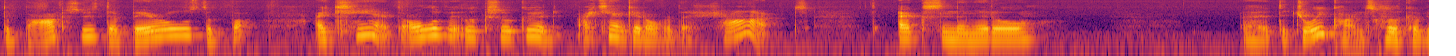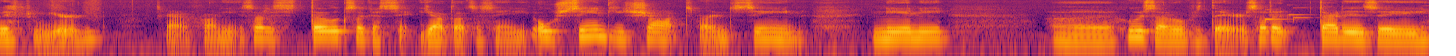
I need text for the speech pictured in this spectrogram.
the boxes, the barrels, the bo I can't. All of it looks so good. I can't get over the shots. The X in the middle. Uh, the Joy-Cons look a bit weird. It's kind of funny. Is that a, that looks like a, yeah, that's a Sandy. Oh, Sandy shots are insane. Nani, uh, who is that over there? Is that a, that is a,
